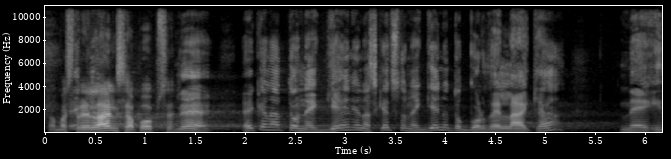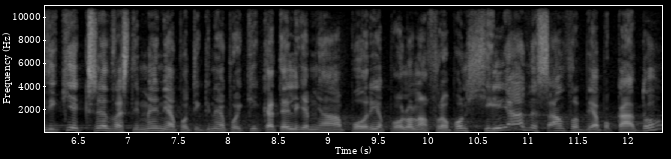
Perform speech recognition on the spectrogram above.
Θα μας τρελάνεις απόψε. Ναι, έκανα τον εγγένει, ένα σκέτσι τον εγγένει τον Κορδελάκια με ειδική εξέδρα στημένη από την ΚΝΕ που εκεί κατέληγε μια πορεία πολλών ανθρώπων, χιλιάδες άνθρωποι από κάτω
